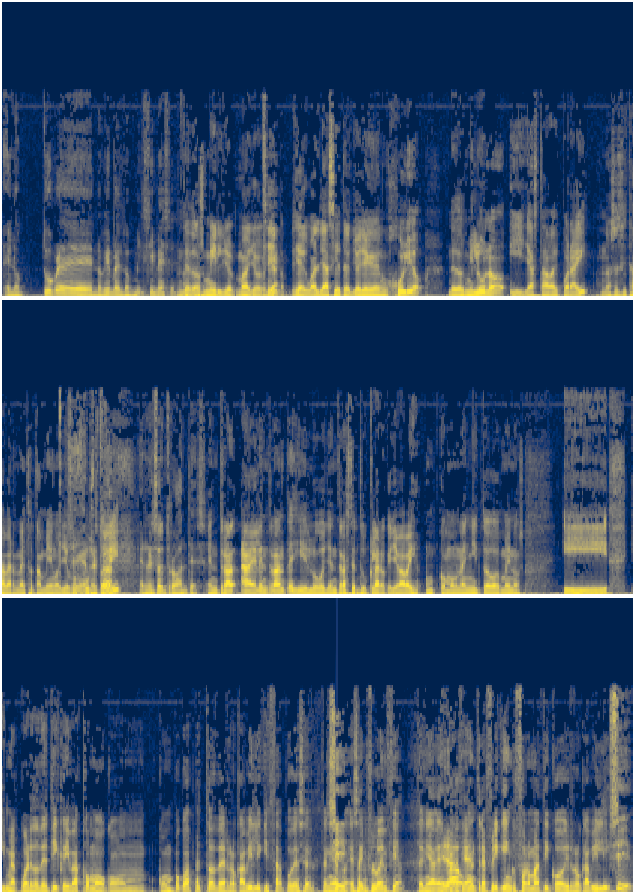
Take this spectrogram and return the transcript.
en octubre, noviembre del 2000, sí, meses. De 2000, yo, bueno, yo Sí. ya, ya, igual ya siete, yo llegué en julio de 2001 y ya estabais por ahí. No sé si estaba Ernesto también o llegó Sí, justo Ernesto, ahí. Ernesto entró antes. Entró, ah, él entró antes y luego ya entraste tú, claro, que llevabais un- como un añito menos. Y, y me acuerdo de ti que ibas como con, con un poco aspectos de rockabilly, quizá, puede ser. Tenías Sí. esa influencia. Tenía, Era- parecías entre freaking informático y rockabilly. Sí,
